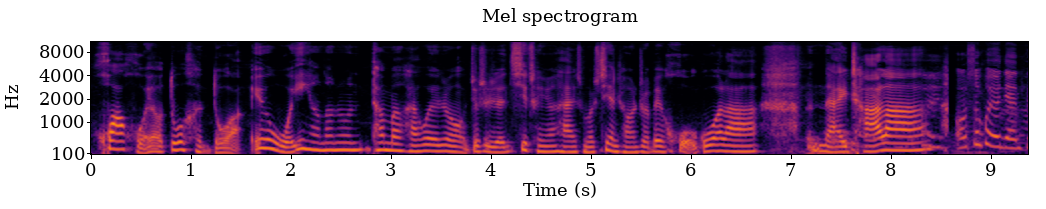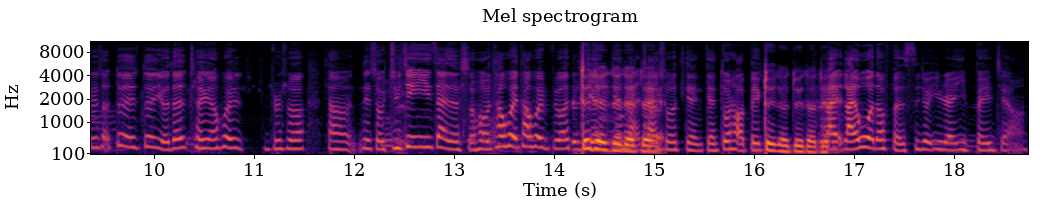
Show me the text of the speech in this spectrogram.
花火要多很多啊？因为我印象当中，他们还会这种就是人气成员还什么现场准备火锅啦、奶茶啦。哦，是会有点，比如说对对，有的成员会，比如说像那时候鞠婧祎在的时候，他会他会比如对对对对对，说点点多少杯，对对对对对，来来我的粉丝就一人一杯这样，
